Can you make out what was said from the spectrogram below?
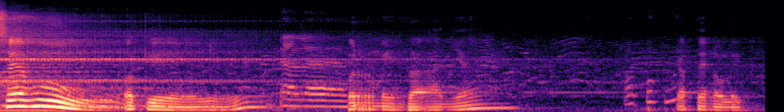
Sewu. Oke. Permintaannya? Kapten Oleg.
